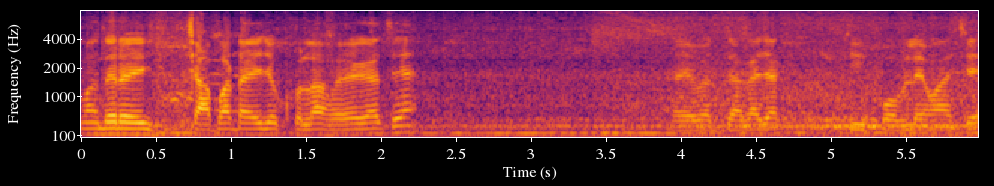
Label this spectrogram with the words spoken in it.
আমাদের এই চাপাটা এই যে খোলা হয়ে গেছে। এবার দেখা যাক কি প্রবলেম আছে।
